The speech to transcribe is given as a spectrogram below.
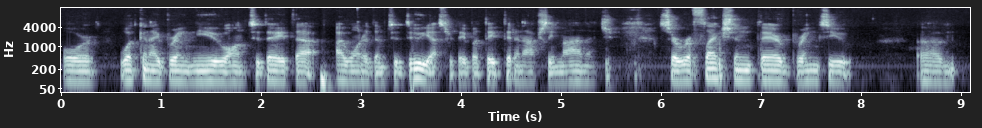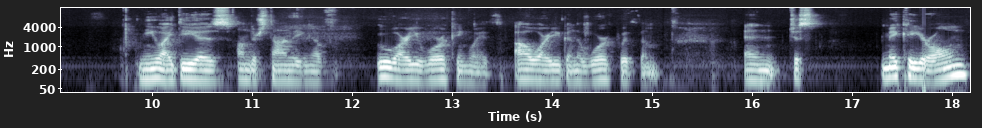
Or what can I bring new on today that I wanted them to do yesterday, but they didn't actually manage? So reflection there brings you um, new ideas, understanding of who are you working with, how are you going to work with them, and just make it your own.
